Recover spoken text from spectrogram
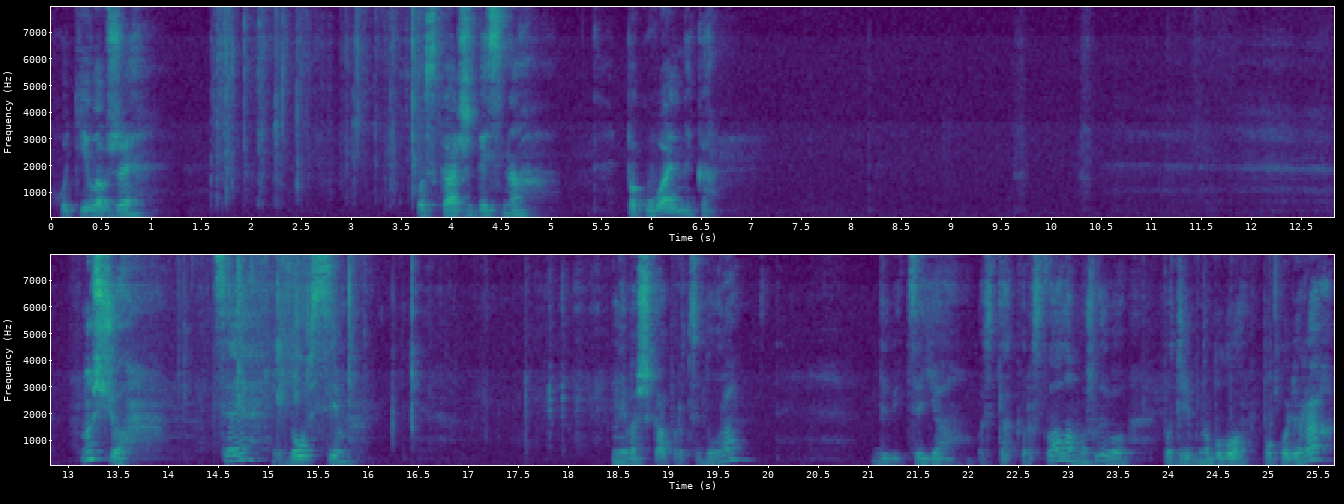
Хотіла вже поскаржитись на пакувальника. Ну що, це зовсім не важка процедура. Дивіться, я ось так розклала. Можливо, потрібно було по кольорах,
